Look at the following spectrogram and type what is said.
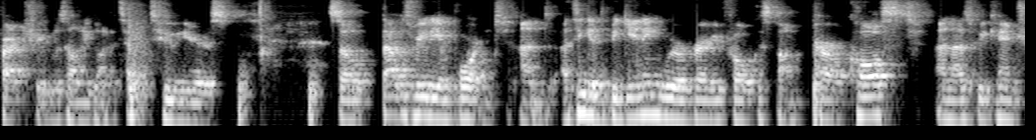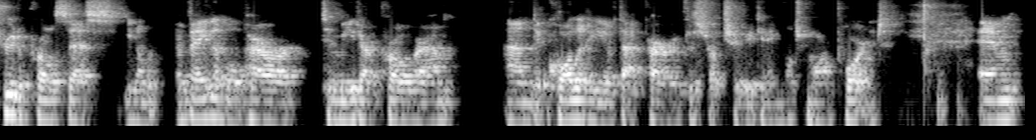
factory was only going to take two years. So that was really important. And I think at the beginning, we were very focused on power cost. And as we came through the process, you know, available power to meet our program and the quality of that power infrastructure became much more important. Um,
